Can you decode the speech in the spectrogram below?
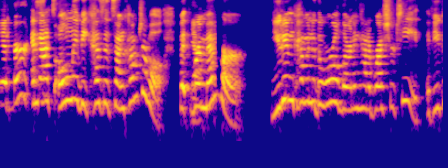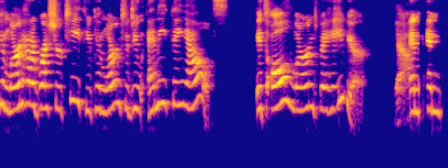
It hurts. And that's only because it's uncomfortable. But yeah. remember, you didn't come into the world learning how to brush your teeth. If you can learn how to brush your teeth, you can learn to do anything else. It's all learned behavior. Yeah. And and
